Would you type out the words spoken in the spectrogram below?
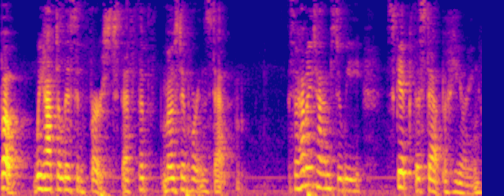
But we have to listen first. That's the most important step. So how many times do we skip the step of hearing,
